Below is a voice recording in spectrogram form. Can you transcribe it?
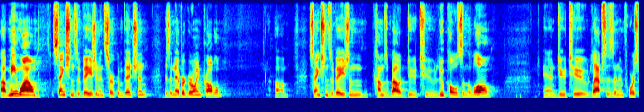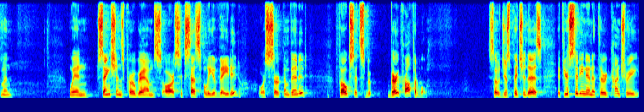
Uh, meanwhile, sanctions evasion and circumvention is an ever growing problem. Um, sanctions evasion comes about due to loopholes in the law and due to lapses in enforcement. When sanctions programs are successfully evaded or circumvented, folks, it's very profitable. So just picture this if you're sitting in a third country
